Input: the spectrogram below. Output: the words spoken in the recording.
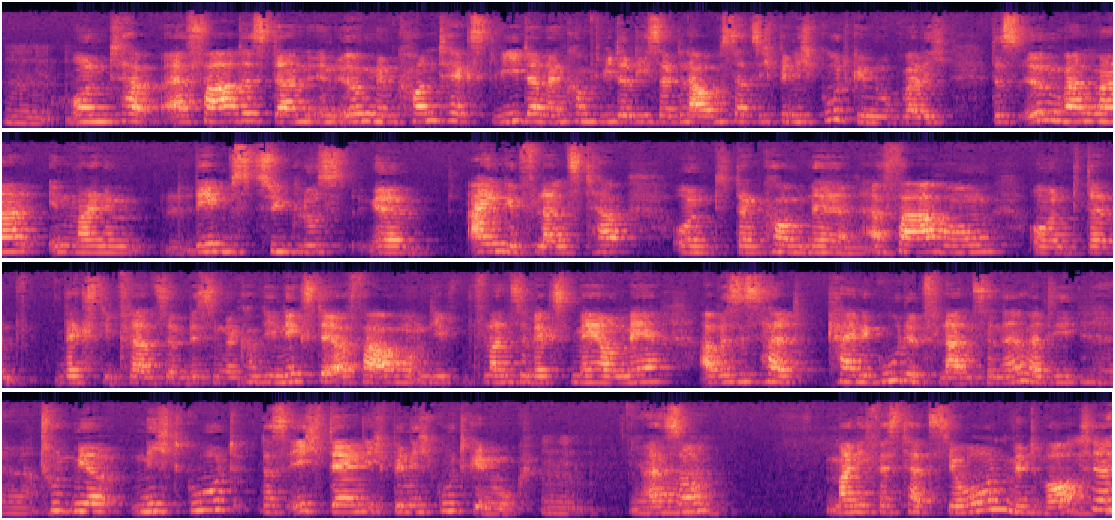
mhm. und erfahre das dann in irgendeinem Kontext wieder. Dann kommt wieder dieser Glaubenssatz, ich bin nicht gut genug, weil ich das irgendwann mal in meinem Lebenszyklus äh, eingepflanzt habe und dann kommt eine mhm. Erfahrung und dann wächst die Pflanze ein bisschen, dann kommt die nächste Erfahrung und die Pflanze wächst mehr und mehr, aber es ist halt keine gute Pflanze, ne? weil die ja. tut mir nicht gut, dass ich denke, ich bin nicht gut genug. Mhm. Ja. Also Manifestation mit Worten.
